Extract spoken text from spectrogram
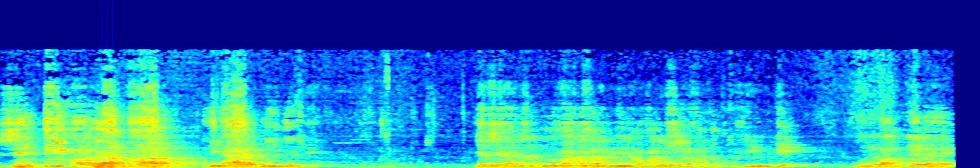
زندگی کو اللہ پاک ہدایت نہیں دیتے جیسے حضرت نوح علیہ نبی علیہ السلام تقسیم کے بلواتے رہے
